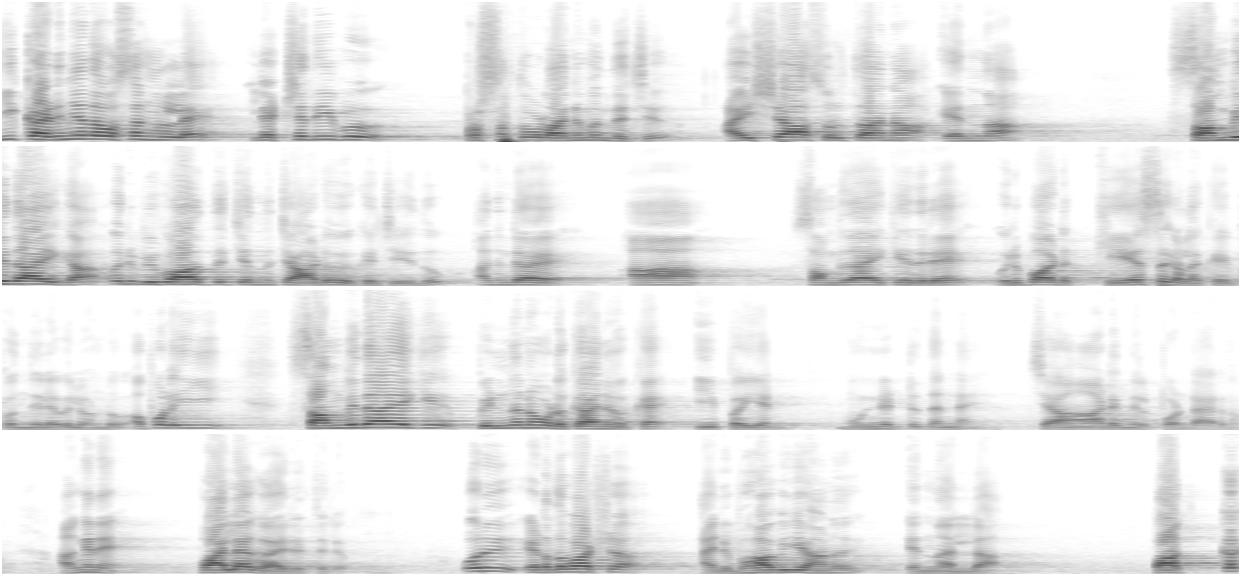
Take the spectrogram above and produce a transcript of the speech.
ഈ കഴിഞ്ഞ ദിവസങ്ങളിലെ ലക്ഷദ്വീപ് പ്രശ്നത്തോടനുബന്ധിച്ച് ഐഷ സുൽത്താന എന്ന സംവിധായിക ഒരു വിവാദത്തിൽ ചെന്ന് ചാടുകയൊക്കെ ചെയ്തു. അതിന്റെ ആ സംവിധായകക്കെതിരെ ഒരുപാട് കേസുകളൊക്കെ ഇപ്പം നിലവിലുണ്ട്. അപ്പോൾ ഈ സംവിധായകക്ക് പിന്തുണ കൊടുക്കാനുമൊക്കെ ഈ പയ്യൻ മുന്നിട്ട് തന്നെ ചാടി നിൽപ്പുണ്ടായിരുന്നു. അങ്ങനെ പല കാര്യത്തിലും. ഒരു ഇടതുപക്ഷ അനുഭാവിയാണ് എന്നല്ല പക്ക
